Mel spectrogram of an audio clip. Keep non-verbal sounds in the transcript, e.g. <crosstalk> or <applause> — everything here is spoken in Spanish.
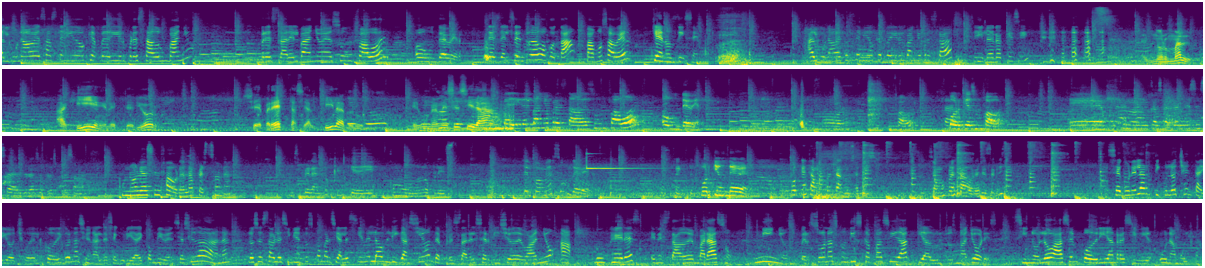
¿Alguna vez has tenido que pedir prestado un baño? ¿Prestar el baño es un favor o un deber? Desde el centro de Bogotá vamos a ver qué nos dicen. ¿Alguna vez has tenido que pedir el baño prestado? Sí, claro que sí. <laughs> Es normal. Aquí en el exterior se presta, se alquila, pero es una necesidad. ¿Pedir el baño prestado es un favor o un deber? Favor. ¿Un favor? ¿Por qué es un favor? Eh, porque uno nunca sabe las necesidades de las otras personas. Uno le hace el favor a la persona, esperando que quede como uno lo presta. Del comercio, un deber. Perfecto. ¿Por qué un deber? Porque estamos prestando un servicio. Somos prestadores de servicio. Según el artículo 88 del Código Nacional de Seguridad y Convivencia Ciudadana, los establecimientos comerciales tienen la obligación de prestar el servicio de baño a mujeres en estado de embarazo, niños, personas con discapacidad y adultos mayores. Si no lo hacen, podrían recibir una multa.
